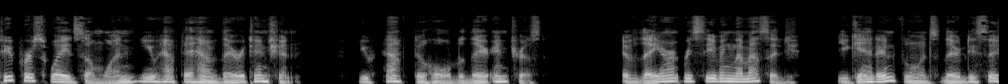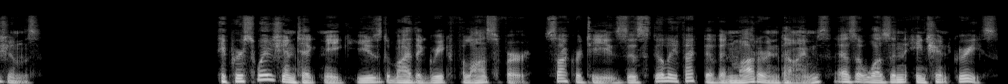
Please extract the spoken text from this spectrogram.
To persuade someone, you have to have their attention. You have to hold their interest. If they aren't receiving the message, you can't influence their decisions. A persuasion technique used by the Greek philosopher Socrates is still effective in modern times as it was in ancient Greece.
